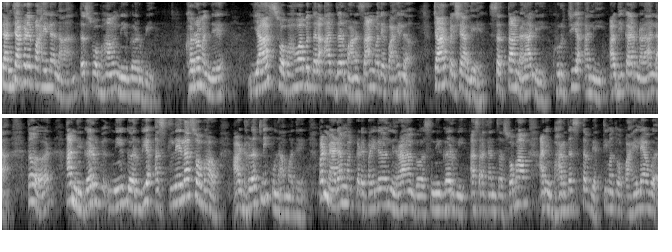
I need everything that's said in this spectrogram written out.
त्यांच्याकडे पाहिलं ना तर स्वभाव निगर्वी. खरं म्हणजे या स्वभावाबद्दल आज जर माणसांमध्ये पाहिलं चार पैसे आले सत्ता मिळाली खुर्ची आली अधिकार मिळाला तर हा निगर्व निगर्वी असलेला स्वभाव आढळत नाही कुणामध्ये. पण मॅडमकडे पहिलं निरागस निगर्वी असा त्यांचा स्वभाव आणि भारदस्त व्यक्तिमत्व पाहिल्यावर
